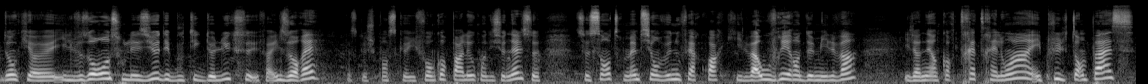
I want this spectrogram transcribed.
Donc euh, ils auront sous les yeux des boutiques de luxe, enfin ils auraient, parce que je pense qu'il faut encore parler au conditionnel, ce, ce centre, même si on veut nous faire croire qu'il va ouvrir en 2020, il en est encore très très loin, et plus le temps passe,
